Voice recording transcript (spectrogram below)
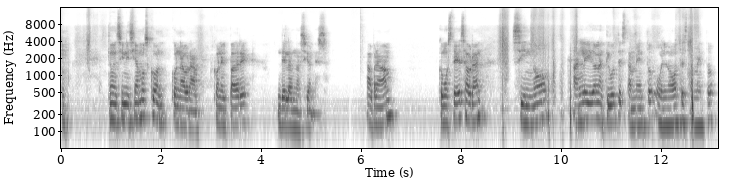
Entonces iniciamos con, con Abraham, con el padre de las naciones. Abraham, como ustedes sabrán, si no han leído el Antiguo Testamento o el Nuevo Testamento,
